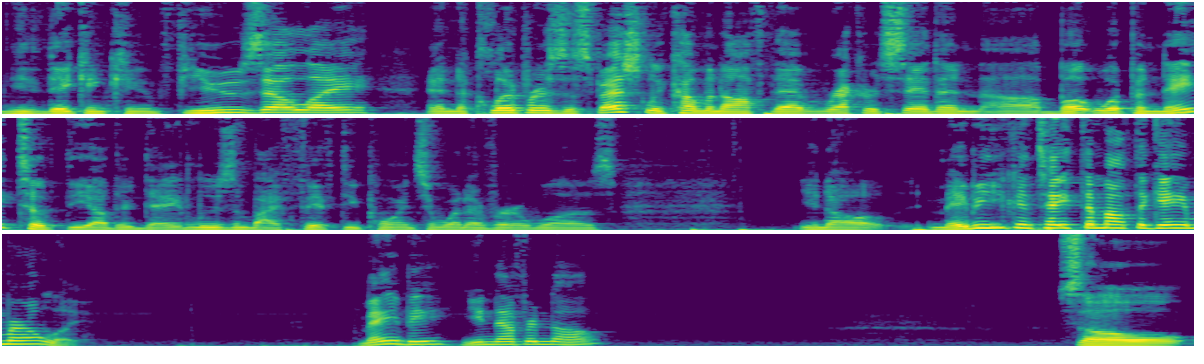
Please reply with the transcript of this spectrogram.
they can confuse LA and the Clippers, especially coming off that record setting uh, butt whooping they took the other day, losing by 50 points or whatever it was. You know, maybe you can take them out the game early. Maybe. You never know. So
